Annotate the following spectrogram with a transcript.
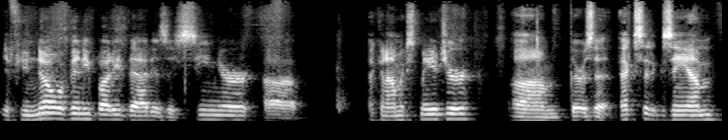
If you know of anybody that is a senior uh, economics major, um, there's an exit exam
